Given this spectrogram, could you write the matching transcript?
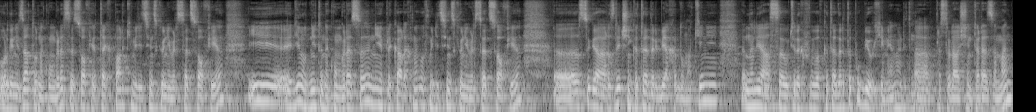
Организатор на конгреса е София Тех Парк и Медицински университет София. И един от дните на конгреса ние прекарахме в Медицински университет София. Сега различни катедри бяха домакини. Нали, аз отидах в катедрата по биохимия. Нали, това да. представляваше интерес за мен.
